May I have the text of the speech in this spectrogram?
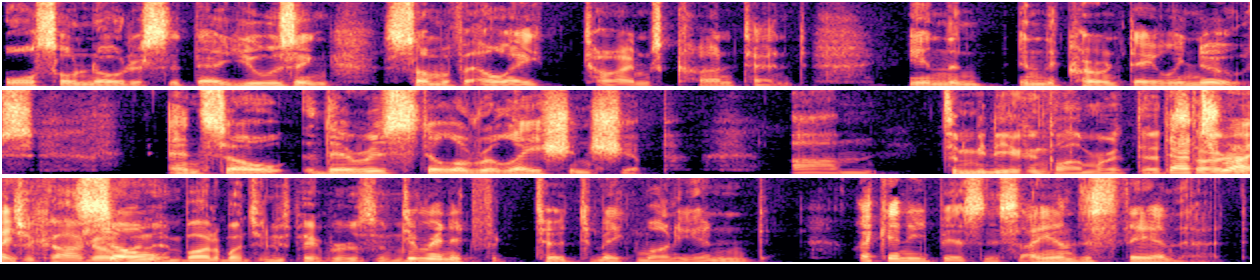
also noticed that they're using some of LA Times content in the in the current daily news, and so there is still a relationship. Um, it's a media conglomerate that started right. in Chicago so and, and, bought a bunch of newspapers, and they're in it for, to to make money. And like any business, I understand that.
